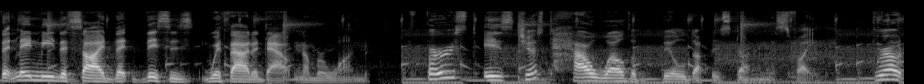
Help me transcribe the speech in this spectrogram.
that made me decide that this is, without a doubt, number one. First is just how well the build-up is done in this fight. Throughout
